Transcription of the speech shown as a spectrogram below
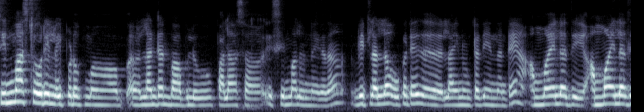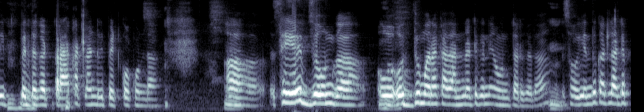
సినిమా స్టోరీలో ఇప్పుడు లండన్ బాబులు పలాస ఈ సినిమాలు ఉన్నాయి కదా వీటిలలో ఒకటే లైన్ ఉంటది ఏంటంటే అమ్మాయిలది అమ్మాయిలది పెద్దగా ట్రాక్ అట్లాంటిది పెట్టుకోకుండా సేఫ్ జోన్గా "ఓ- వద్దు మనకు అది అన్నట్టుగానే ఉంటారు కదా. సో ఎందుకు అట్లా అంటే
